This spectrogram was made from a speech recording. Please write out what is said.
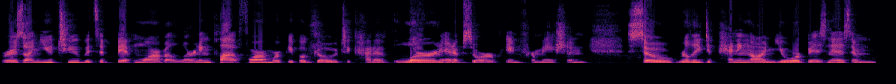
Whereas on YouTube, it's a bit more of a learning platform where people go to kind of learn and absorb information. So, really, depending on your business and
